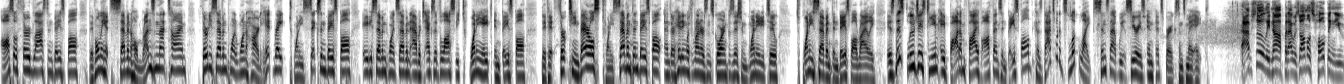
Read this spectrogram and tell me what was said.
also third last in baseball. They've only hit seven home runs in that time, 37.1 hard hit rate, 26 in baseball, 87.7 average exit velocity, 28th in baseball. They've hit 13 barrels, 27th in baseball, and they're hitting with runners in scoring position, 182. 27th in baseball, Riley. Is this Blue Jays team a bottom five offense in baseball? Because that's what it's looked like since that series in Pittsburgh since May 8th. Absolutely not. But I was almost hoping you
